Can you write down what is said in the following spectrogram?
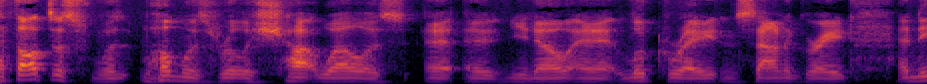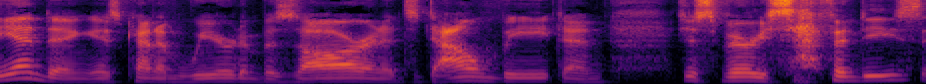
I thought this was, one was really shot well, as uh, uh, you know, and it looked great and sounded great. And the ending is kind of weird and bizarre, and it's downbeat and just very seventies.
